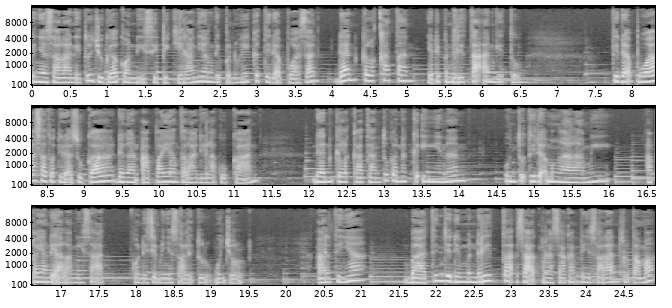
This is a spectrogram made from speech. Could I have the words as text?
Penyesalan itu juga kondisi pikiran yang dipenuhi ketidakpuasan dan kelekatan, jadi penderitaan gitu. Tidak puas atau tidak suka dengan apa yang telah dilakukan, dan kelekatan tuh karena keinginan untuk tidak mengalami apa yang dialami saat kondisi menyesal itu muncul. Artinya batin jadi menderita saat merasakan penyesalan, terutama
